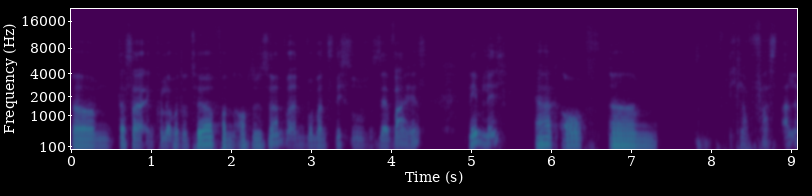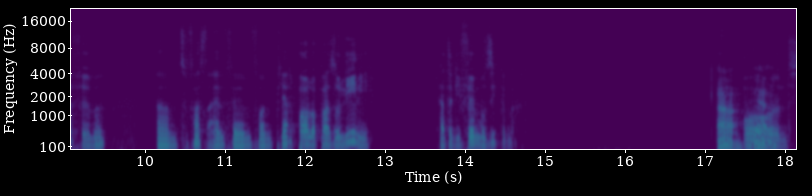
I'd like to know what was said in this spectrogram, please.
Ähm, dass er ein Kollaborateur von auch Regisseuren war, wo man es nicht so sehr weiß. Nämlich, er hat auch, ähm, ich glaube, fast alle Filme, ähm, zu fast allen Filmen von Pier Paolo Pasolini hatte die Filmmusik gemacht. Ah, ja. Und,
